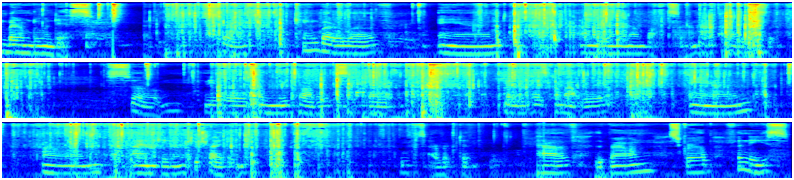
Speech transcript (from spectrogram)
But I'm doing this. So, King Butta Love, and I'm doing an unboxing, obviously. So, these are some new products that he has come out with, and um, I'm getting to try them. Oops, I ripped it. I have the brown scrub Finesse,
